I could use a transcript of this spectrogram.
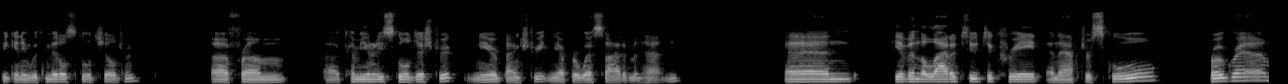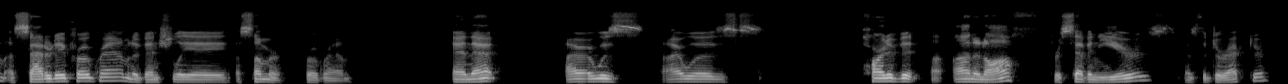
beginning with middle school children, uh, from a community school district near Bank Street in the Upper West Side of Manhattan. And given the latitude to create an after school program, a Saturday program, and eventually a, a summer program. And that I was, I was part of it uh, on and off for seven years as the director.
